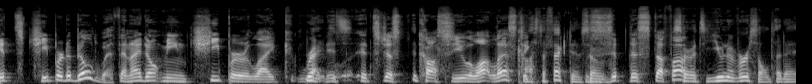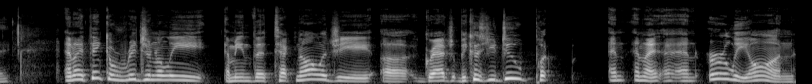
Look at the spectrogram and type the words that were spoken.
it's cheaper to build with, and I don't mean cheaper like Right, it's- it's just costs you a lot less to Cost effective. So, zip this stuff up. so it's universal today. And I think originally, I mean, the technology uh, gradually because you do put and and I and early on,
